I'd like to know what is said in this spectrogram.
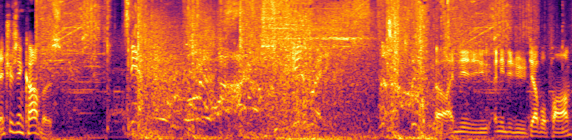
Interesting combos. Oh, I need to do I need to do double palm.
